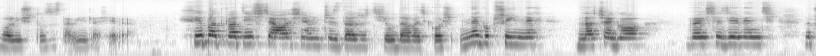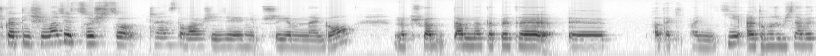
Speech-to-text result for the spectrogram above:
wolisz to zostawić dla siebie. Chyba 28, czy zdarzy Ci się udawać kogoś innego przy innych? Dlaczego? 29. Na przykład jeśli macie coś, co często Wam się dzieje nieprzyjemnego, na przykład dam na tapetę y, ataki paniki, ale to może być nawet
